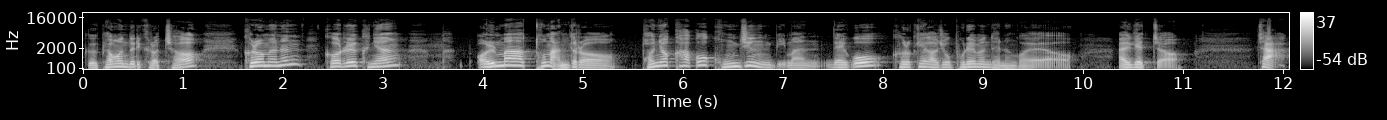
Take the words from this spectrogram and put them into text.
그 병원들이 그렇죠. 그러면은 그거를 그냥 얼마 돈 안 들어. 번역하고 공증비만 내고 그렇게 해가지고 보내면 되는 거예요. 알겠죠? 자,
